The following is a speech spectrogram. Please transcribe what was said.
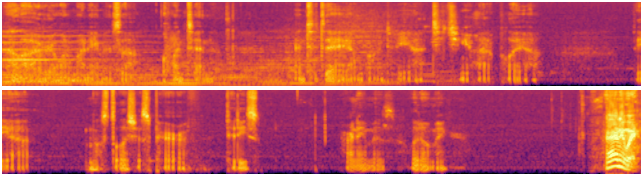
Hello everyone, my name is uh, Quentin, and today I'm going to be uh, teaching you how to play uh, the uh, most delicious pair of titties. Her name is Widowmaker. Anyway,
